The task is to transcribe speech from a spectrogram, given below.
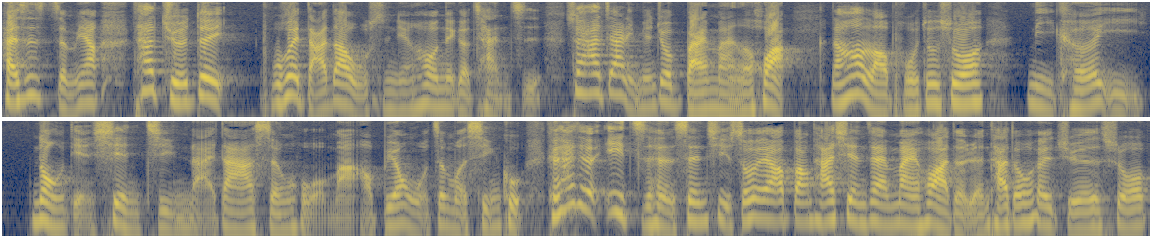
还是怎么样，他绝对不会达到五十年后那个产值。所以他家里面就摆满了画，然后老婆就说：“你可以。”弄点现金来，大家生活嘛，好，不用我这么辛苦。可他就一直很生气，所有要帮他现在卖画的人，他都会觉得说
